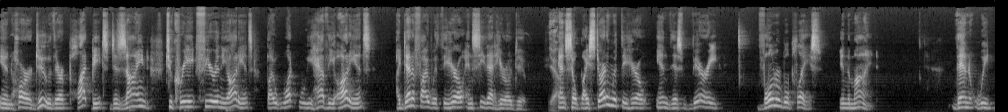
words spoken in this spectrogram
in horror do. They're plot beats designed to create fear in the audience by what we have the audience identify with the hero and see that hero do. Yeah. And so by starting with the hero in this very vulnerable place in the mind, then we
